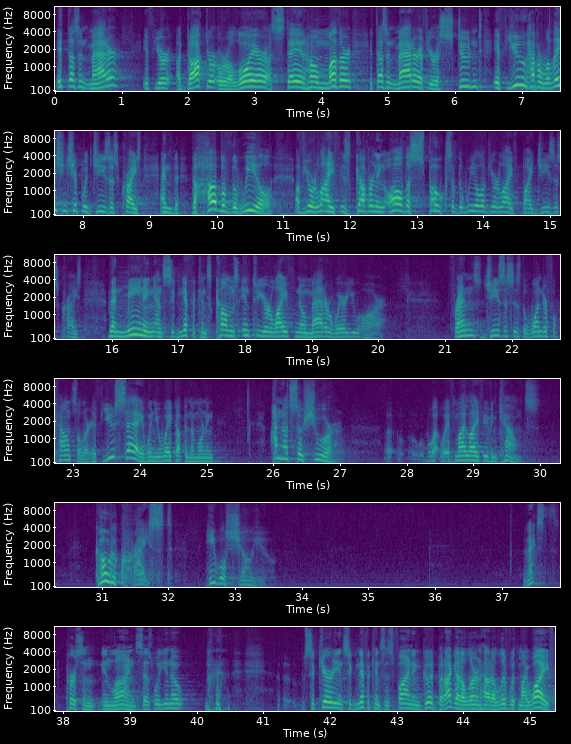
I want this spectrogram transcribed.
It doesn't matter if you're a doctor or a lawyer, a stay at home mother. It doesn't matter if you're a student. If you have a relationship with Jesus Christ and the, the hub of the wheel of your life is governing all the spokes of the wheel of your life by Jesus Christ, then meaning and significance comes into your life no matter where you are. Friends, Jesus is the wonderful counselor. If you say when you wake up in the morning, I'm not so sure uh, if my life even counts, go to Christ. He will show you. The next person in line says, Well, you know, security and significance is fine and good, but I got to learn how to live with my wife.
